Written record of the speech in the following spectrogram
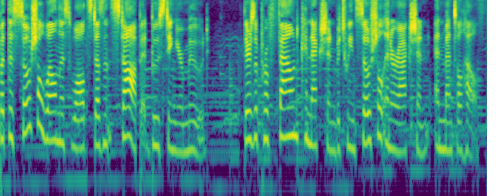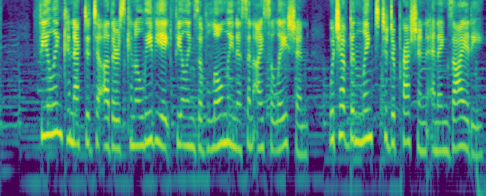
But the social wellness waltz doesn't stop at boosting your mood. There's a profound connection between social interaction and mental health. Feeling connected to others can alleviate feelings of loneliness and isolation, which have been linked to depression and anxiety.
